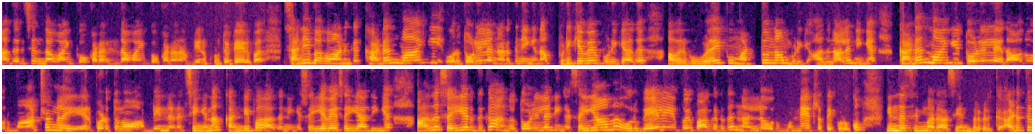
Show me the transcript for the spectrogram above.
ஆதரிச்சு இந்தா வாங்கிக்கோ கடன் இந்தா வாங்கிக்கோ கடன் அப்படின்னு கொடுத்துட்டே இருப்பார். சனி பகவானுக்கு கடன் வாங்கி ஒரு தொழிலை நடத்துனீங்கன்னா பிடிக்கவே பிடிக்காது. அவருக்கு உழைப்பு மட்டும்தான் பிடிக்கும். அதனால நீங்க கடன் வாங்கி தொழில்ல ஏதாவது ஒரு மாற்றங்களை ஏற்படுத்தணும் அப்படின்னு நினைச்சீங்கன்னா கண்டிப்பா அதை நீங்க செய்யவே செய்யாதீங்க. அதை செய்யறதுக்கு அந்த தொழிலை நீங்க செய்யாம ஒரு வேலையை போய் பாக்குறது நல்ல ஒரு முன்னேற்றத்தை கொடுக்கும் இந்த சிம்ம ராசி என்பர்களுக்கு. அடுத்து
